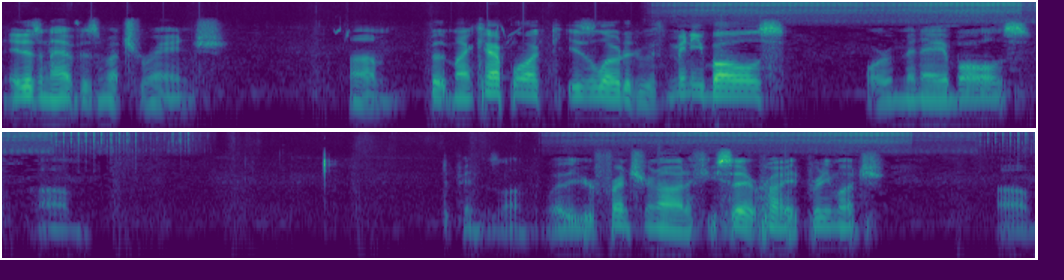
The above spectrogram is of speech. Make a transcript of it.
it doesn't have as much range. Um, but my cap lock is loaded with mini balls, or mini balls. Um, depends on whether you're French or not, if you say it right, pretty much. Um,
